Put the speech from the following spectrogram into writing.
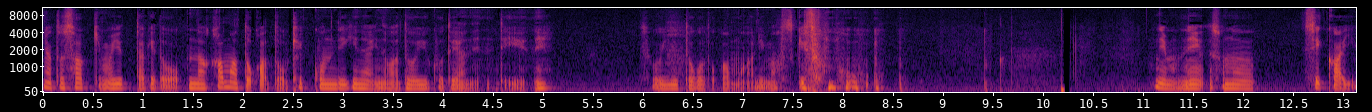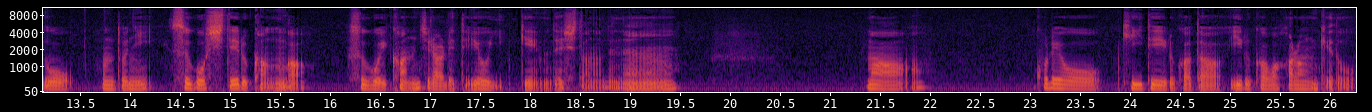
あとさっきも言ったけど仲間とかと結婚できないのはどういうことやねんっていうね。そういうとことかもありますけども。でもねその世界を本当に過ごしてる感がすごい感じられて良いゲームでしたのでね。まあこれを聞いている方いるか分からんけど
